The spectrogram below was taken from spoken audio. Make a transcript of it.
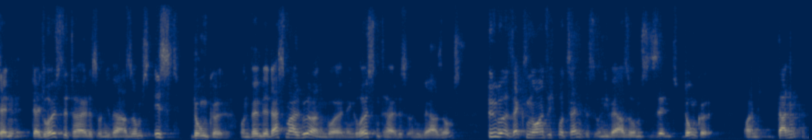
Denn der größte Teil des Universums ist dunkel. Und wenn wir das mal hören wollen, den größten Teil des Universums, über 96 Prozent des Universums sind dunkel. Und dann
